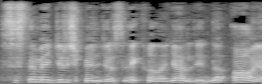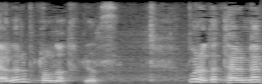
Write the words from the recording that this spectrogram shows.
sisteme giriş penceresi ekrana geldiğinde A ayarları butonuna tıklıyoruz. Burada terminal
